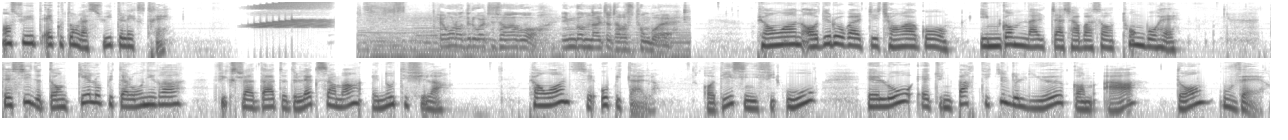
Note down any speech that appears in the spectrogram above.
Ensuite, écoutons la suite de l'extrait. 병원 어디로 갈지 정하고 임금 날짜 잡아서 통보해. 병원 어디로 갈지 정하고 임검 날짜 잡아서 통보해. Décide dans quel hôpital on ira, fixe la date de l'examen et notifie-la. 병원, c'est hôpital. 어디 signifie où, et l'eau est une particule de lieu comme à, dans ou vers.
